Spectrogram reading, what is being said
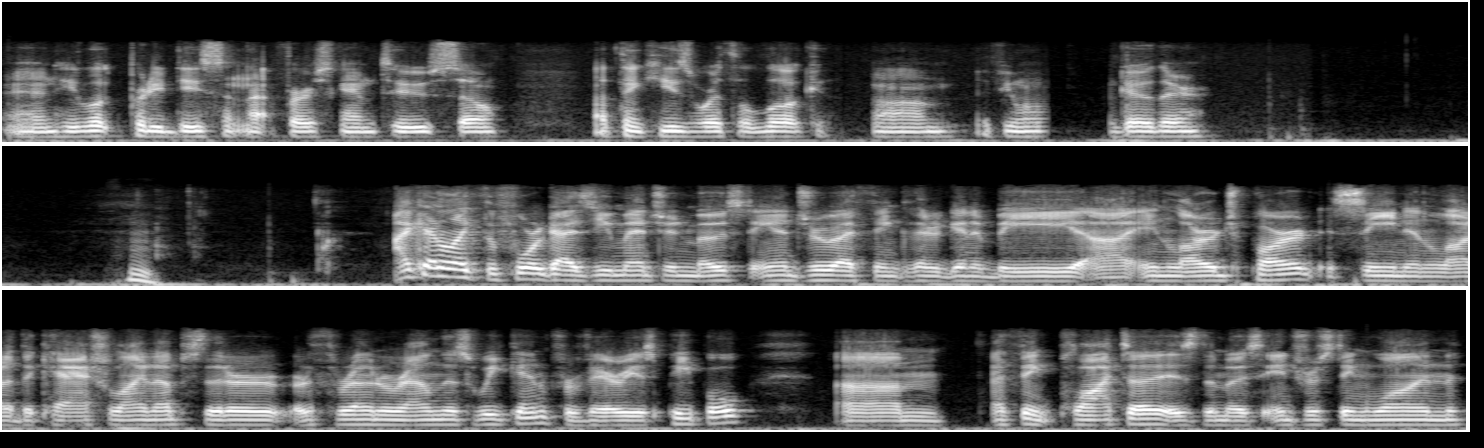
and he looked pretty decent in that first game too. So I think he's worth a look um, if you want to go there. I kind of like the four guys you mentioned most, Andrew. I think they're going to be, uh, in large part, seen in a lot of the cash lineups that are, are thrown around this weekend for various people. Um, I think Plata is the most interesting one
